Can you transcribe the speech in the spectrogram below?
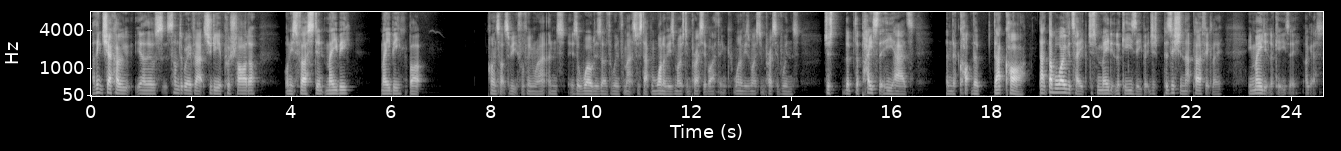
I think Checo, you know, there was some degree of that. Should he have pushed harder on his first stint? Maybe, maybe, but hindsight's a beautiful thing, right? And it's a well deserved win for Max Verstappen. One of his most impressive, I think. One of his most impressive wins. Just the the pace that he had, and the car, the that car, that double overtake just made it look easy, but just positioned that perfectly. He made it look easy, I guess.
